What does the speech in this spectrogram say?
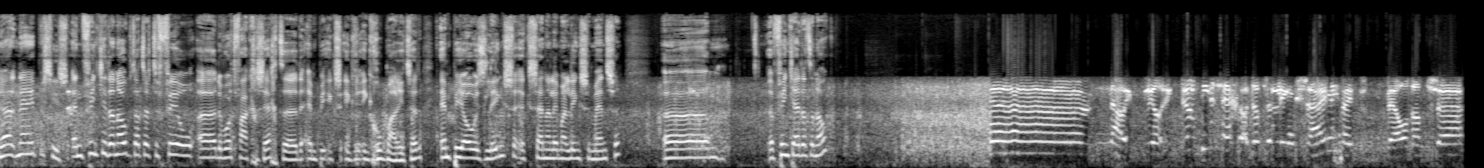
Ja, nee, precies. En vind je dan ook dat er te veel, eh, er wordt vaak gezegd, eh, de NP, ik, ik, roep maar iets, hè, NPO is links, ik zijn alleen maar linkse mensen. Eh, vind jij dat dan ook? Eh, nou, ik, wil, ik durf niet te zeggen dat ze links zijn. Ik weet wel dat ze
